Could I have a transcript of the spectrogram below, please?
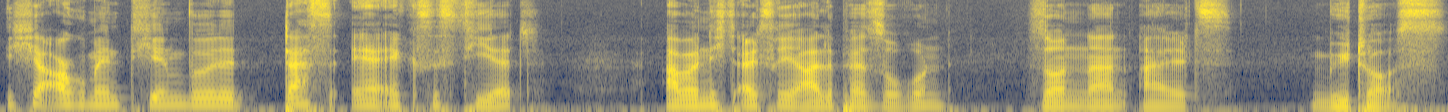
ich ja argumentieren würde, dass er existiert, aber nicht als reale Person, sondern als Mythos.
